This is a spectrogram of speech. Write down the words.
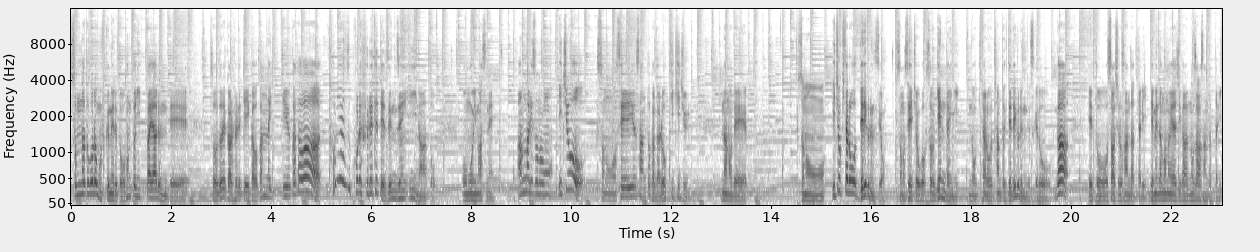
そんなところも含めると本当にいっぱいあるんでそうどれから触れていいか分かんないっていう方はとりあえずこれ触れてて全然いいなと思いますね。あんまりその一応その声優さんとかが6期基準なのでその一応鬼太郎出てくるんですよ。その成長後その現代の鬼太郎ちゃんと出てくるんですけどがえっ、ー、と沢城さんだったりで目玉の親父が野沢さんだったり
